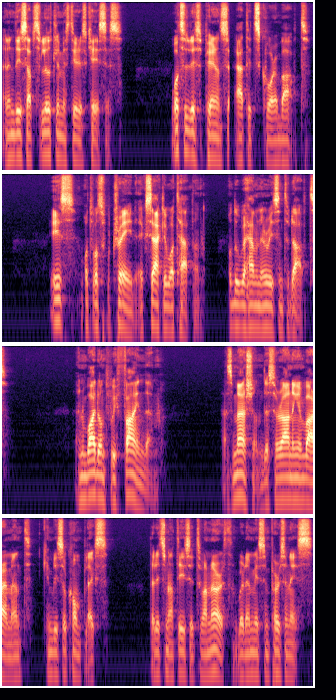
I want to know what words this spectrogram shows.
and in these absolutely mysterious cases. What's the disappearance at its core about? Is what was portrayed exactly what happened, or do we have any reason to doubt? And why don't we find them? As mentioned, the surrounding environment can be so complex that it's not easy to unearth where the missing person is.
